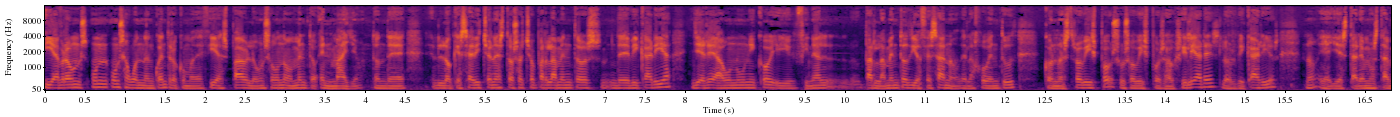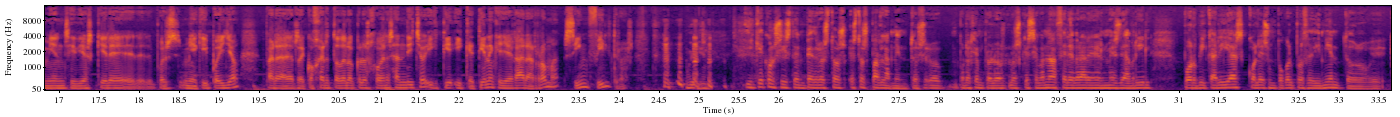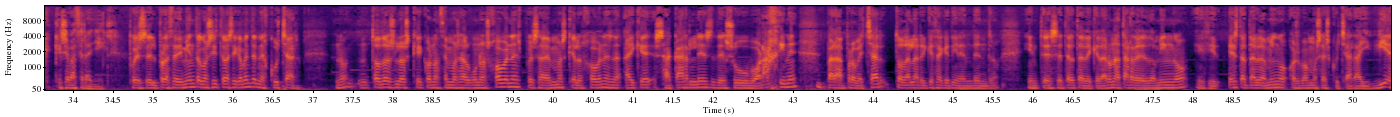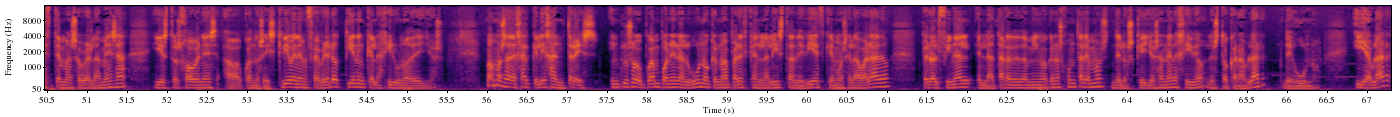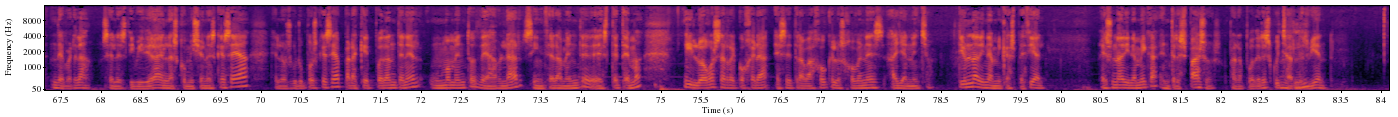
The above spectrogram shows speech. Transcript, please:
y habrá un, un, segundo encuentro, como decías Pablo, un segundo momento en mayo, donde lo que se ha dicho en estos ocho parlamentos de vicaría llegue a un único y final parlamento diocesano de la juventud con nuestro obispo, sus obispos auxiliares, los vicarios, ¿no? y allí estaremos también, si Dios quiere, pues mi equipo y yo, para recoger todo lo que los jóvenes han dicho y, y que tiene que llegar a Roma sin filtros. Muy bien. ¿Y qué consisten, Pedro, estos, estos parlamentos? Por ejemplo, los, los que se van a celebrar en el mes de abril por vicarías, ¿cuál es un poco el procedimiento? ¿Qué, se va a hacer allí? Pues el procedimiento consiste básicamente en escuchar. ¿No? Todos los que conocemos a algunos jóvenes, pues sabemos que a los jóvenes hay que sacarles de su vorágine para aprovechar toda la riqueza que tienen dentro. Y entonces se trata de quedar una tarde de domingo y decir, esta tarde de domingo os vamos a escuchar. Hay 10 temas sobre la mesa y estos jóvenes, ah, cuando se inscriben en febrero, tienen que elegir uno de ellos. Vamos a dejar que elijan tres, incluso puedan poner alguno que no aparezca en la lista de 10 que hemos elaborado, pero al final, en la tarde de domingo que nos juntaremos, de los que ellos han elegido, les tocará hablar de uno. Y hablar de verdad. Se les dividirá en las comisiones que sea, en los grupos que sea, para que puedan tener un momento de hablar sinceramente de este tema y luego se recogerá ese trabajo que los jóvenes hayan hecho. Tiene una dinámica especial. Es una dinámica en tres pasos para poder escucharles bien.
